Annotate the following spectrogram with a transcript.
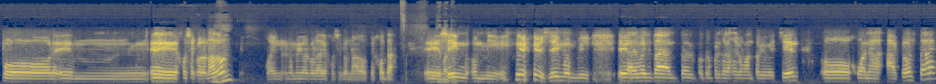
por em, eh, José Coronado, no me iba a acordar de José Coronado, PJ. Eh, shame on me. shame on me. Eh, además están otros personajes como Antonio Bechen o Juana Acosta.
